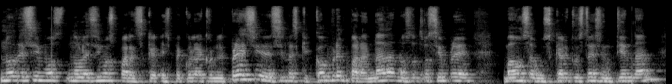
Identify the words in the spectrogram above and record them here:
no decimos, no lo decimos para especular con el precio y decirles que compren para nada. Nosotros siempre vamos a buscar que ustedes entiendan.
